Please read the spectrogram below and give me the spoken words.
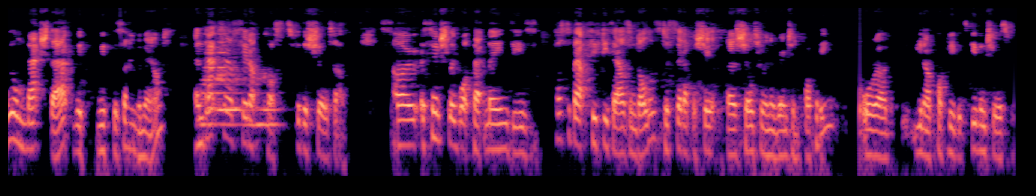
we'll match that with, with the same amount. And that's our setup costs for the shelter. So essentially what that means is costs about $50,000 to set up a, a, shelter in a rented property or a you know property that's given to us.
